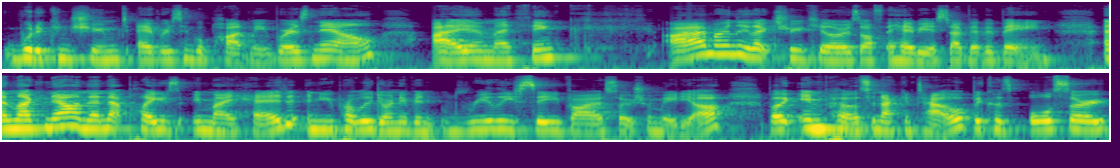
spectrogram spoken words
would have consumed every single part of me. Whereas now, I am, I think. I'm only like two kilos off the heaviest I've ever been. And like now and then that plays in my head, and you probably don't even really see via social media. But like in person, I can tell because also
